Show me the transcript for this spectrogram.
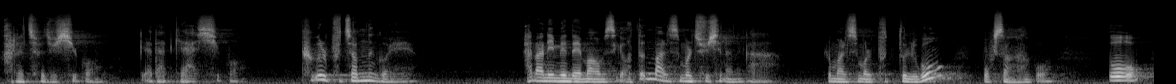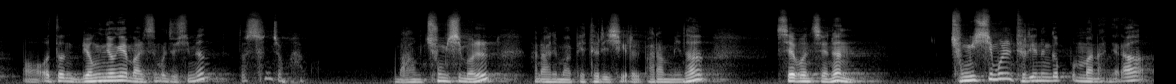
가르쳐 주시고 깨닫게 하시고 그걸 붙잡는 거예요. 하나님이 내 마음속에 어떤 말씀을 주시는가 그 말씀을 붙들고 묵상하고 또 어, 어떤 명령의 말씀을 주시면 또 순종하고 마음 중심을 하나님 앞에 드리시기를 바랍니다. 세 번째는 중심을 드리는 것뿐만 아니라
